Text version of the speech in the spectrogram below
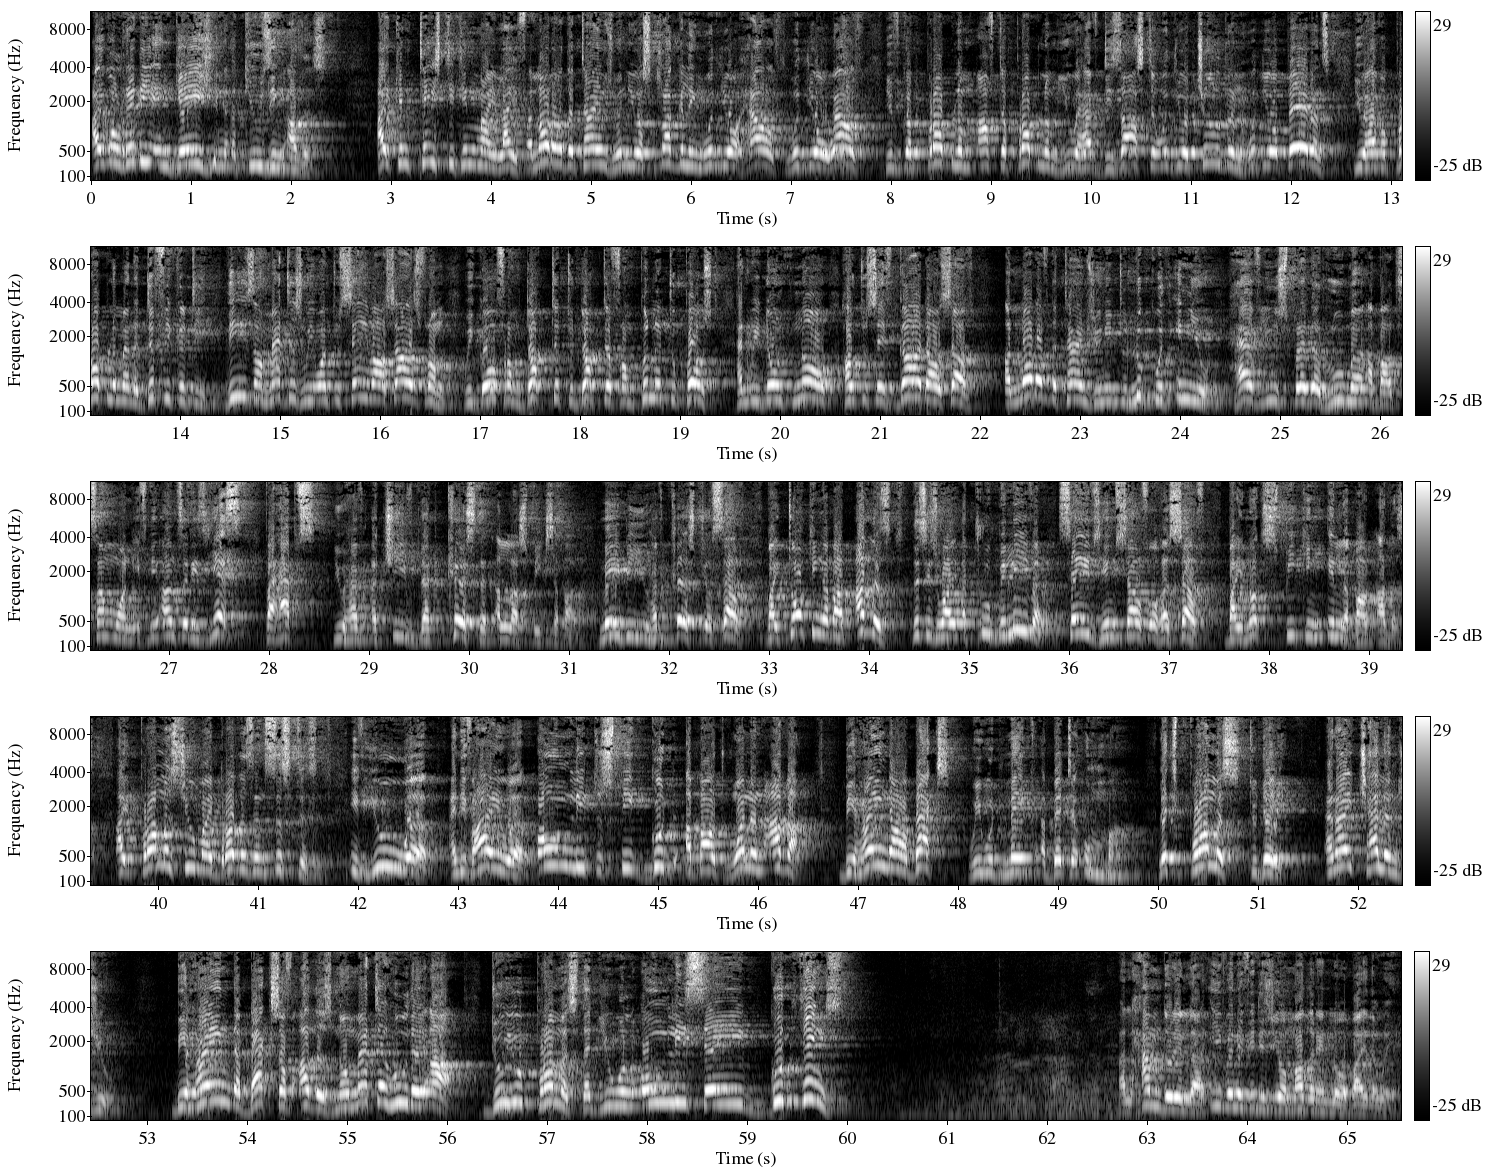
I've already engaged in accusing others. I can taste it in my life. A lot of the times when you're struggling with your health, with your wealth, you've got problem after problem. You have disaster with your children, with your parents. You have a problem and a difficulty. These are matters we want to save ourselves from. We go from doctor to doctor, from pillar to post, and we don't know how to safeguard ourselves a lot of the times you need to look within you. Have you spread a rumor about someone? If the answer is yes, perhaps you have achieved that curse that Allah speaks about. Maybe you have cursed yourself by talking about others. This is why a true believer saves himself or herself by not speaking ill about others. I promise you, my brothers and sisters, if you were and if I were only to speak good about one another behind our backs, we would make a better ummah. Let's promise today and I challenge you, behind the backs of others, no matter who they are, do you promise that you will only say good things? Alhamdulillah, even if it is your mother in law, by the way.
